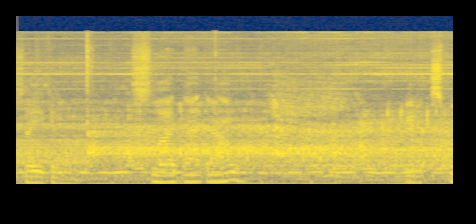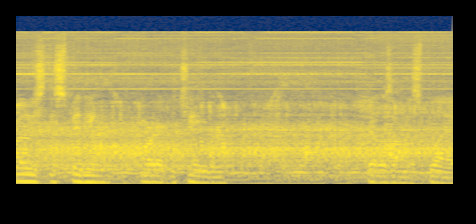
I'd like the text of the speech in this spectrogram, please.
So you can slide that down and expose the spinning part of the chamber that was on display.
